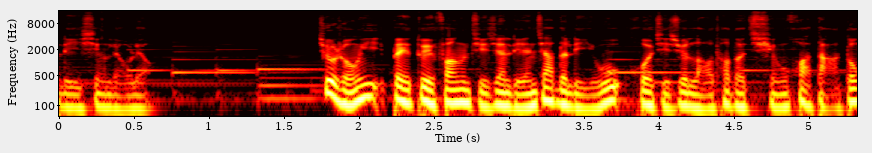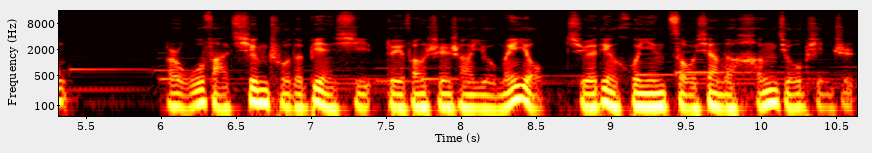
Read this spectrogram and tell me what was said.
理性聊聊，就容易被对方几件廉价的礼物或几句老套的情话打动，而无法清楚地辨析对方身上有没有决定婚姻走向的恒久品质，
